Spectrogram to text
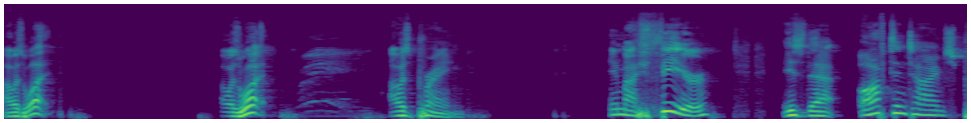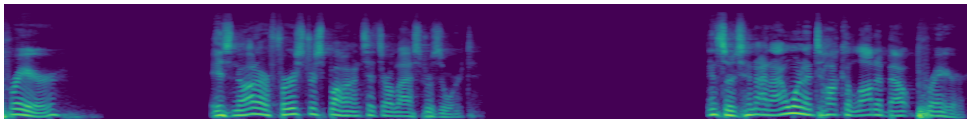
I was what? I was what? Praying. I was praying. In my fear is that oftentimes prayer is not our first response, it's our last resort. And so tonight I want to talk a lot about prayer.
